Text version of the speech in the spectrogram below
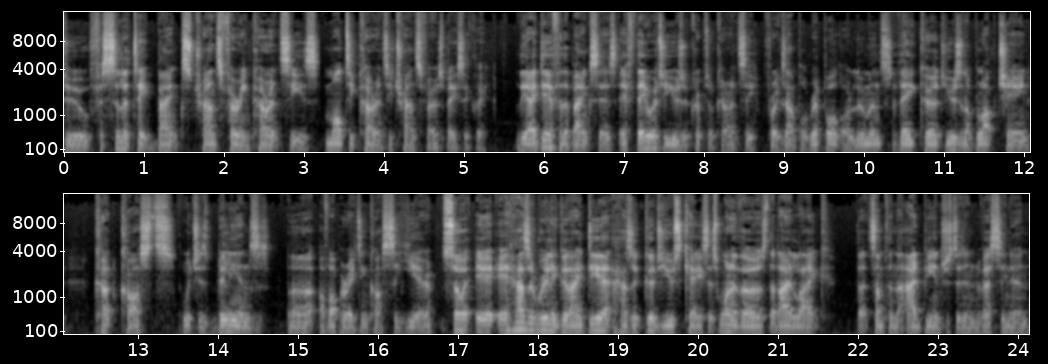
to facilitate banks transferring currencies, multi-currency transfers, basically the idea for the banks is if they were to use a cryptocurrency, for example, Ripple or Lumens, they could use in a blockchain cut costs, which is billions uh, of operating costs a year. So it, it has a really good idea. It has a good use case. It's one of those that I like. That's something that I'd be interested in investing in.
